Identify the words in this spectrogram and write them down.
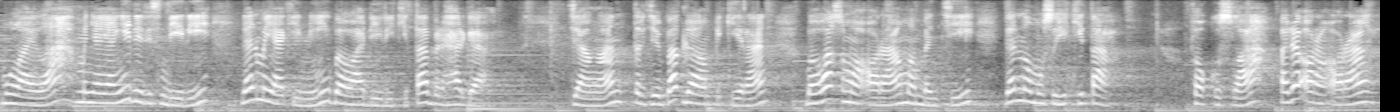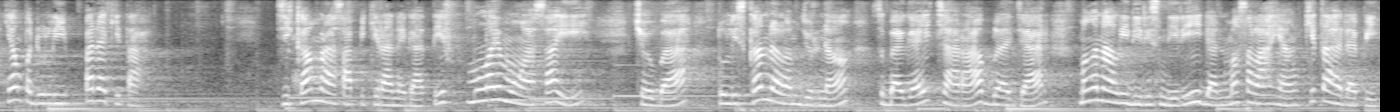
Mulailah menyayangi diri sendiri dan meyakini bahwa diri kita berharga. Jangan terjebak dalam pikiran bahwa semua orang membenci dan memusuhi kita. Fokuslah pada orang-orang yang peduli pada kita. Jika merasa pikiran negatif mulai menguasai, coba tuliskan dalam jurnal sebagai cara belajar mengenali diri sendiri dan masalah yang kita hadapi.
